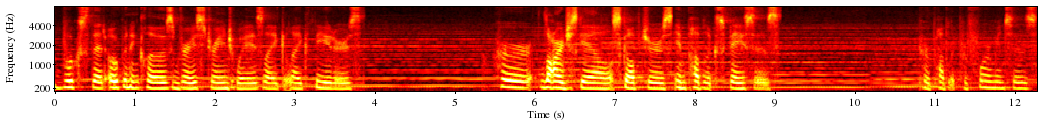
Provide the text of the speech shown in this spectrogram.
books that open and close in very strange ways, like, like theaters. Her large scale sculptures in public spaces, her public performances,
